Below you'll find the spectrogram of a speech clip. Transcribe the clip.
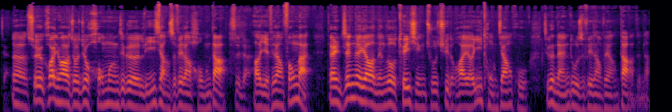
这样。嗯，所以换句话说，就鸿蒙这个理想是非常宏大，是的啊，也非常丰满，但是真的要能够推行出去的话，要一统江湖，这个难度是非常非常大的呢。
